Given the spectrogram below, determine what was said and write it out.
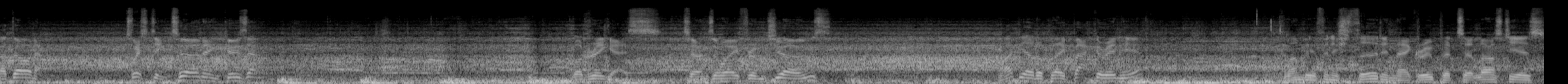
Cardona twisting, turning, Guzan. Rodriguez turns away from Jones. Might be able to play Bacca in here. Colombia finished third in their group at uh, last year's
